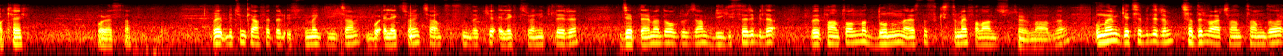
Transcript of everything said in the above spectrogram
Okey. Burası. Ve bütün kıyafetleri üstüme giyeceğim. Bu elektronik çantasındaki elektronikleri ceplerime dolduracağım. Bilgisayarı bile böyle pantolonuma donumun arasına sıkıştırmayı falan düşünüyorum abi. Umarım geçebilirim. Çadır var çantamda.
